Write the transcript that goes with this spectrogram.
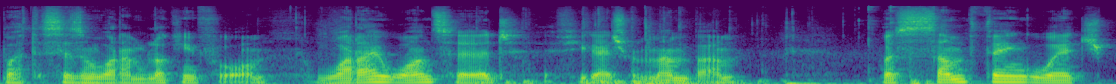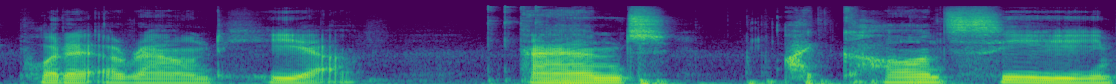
But this isn't what I'm looking for. What I wanted, if you guys remember, was something which put it around here. And I can't see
